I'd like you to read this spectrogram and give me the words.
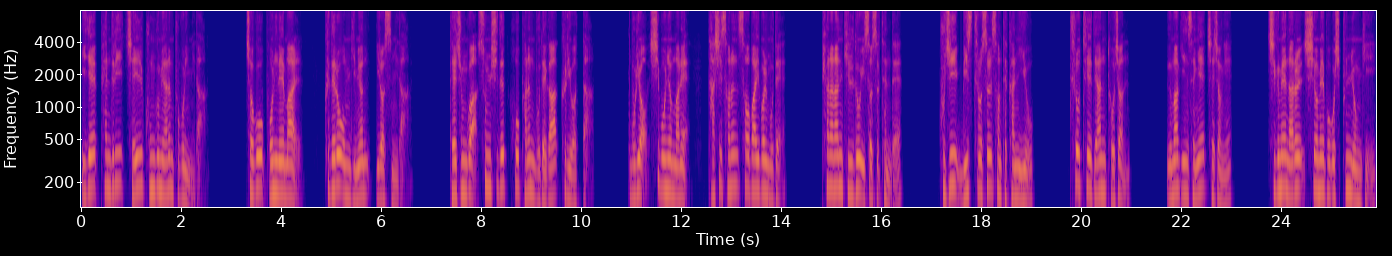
이게 팬들이 제일 궁금해하는 부분입니다. 저구 본인의 말 그대로 옮기면 이렇습니다. 대중과 숨쉬듯 호흡하는 무대가 그리웠다. 무려 15년 만에 다시 서는 서바이벌 무대. 편안한 길도 있었을 텐데 굳이 미스트롯을 선택한 이유. 트로트에 대한 도전. 음악 인생의 재정에 지금의 나를 시험해 보고 싶은 용기.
